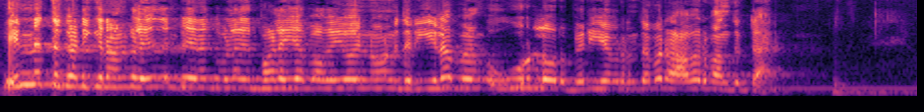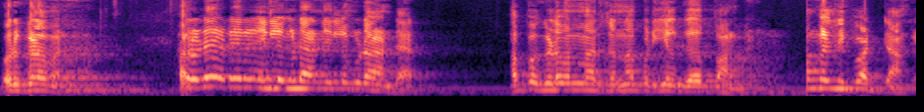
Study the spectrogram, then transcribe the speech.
என்னத்துக்கு அடிக்கிறாங்களே எதுன்ட்டு எனக்கு விளை- பழைய வகையோ இன்னொன்று தெரியல. இப்போ எங்கள் ஊரில் ஒரு பெரியவர் இருந்தவர் அவர் வந்துட்டார். ஒரு கிழவன். அவருடைய இடையில நில்லுங்கடா நில்லுங்கடாண்டார் அப்போ கிழவன்மார் மாதிரி சொன்னால் படிகள் கேட்பாங்க. அவங்க நிப்பாட்டாங்க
